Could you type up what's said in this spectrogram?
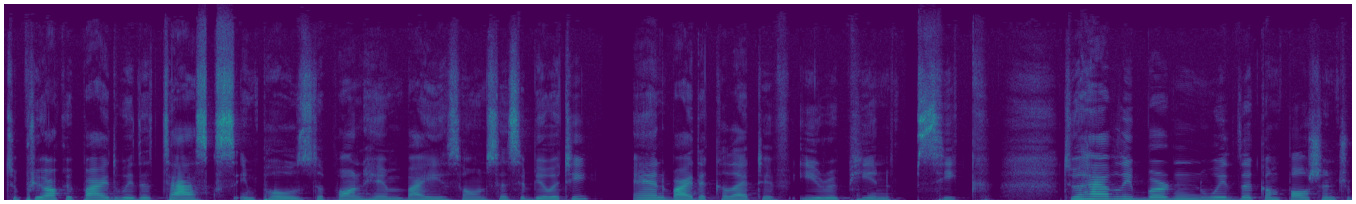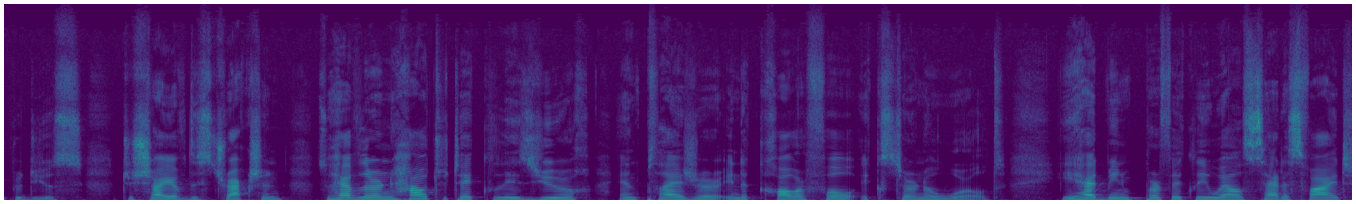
too preoccupied with the tasks imposed upon him by his own sensibility and by the collective European psyche, too heavily burdened with the compulsion to produce, too shy of distraction, to have learned how to take leisure and pleasure in the colorful external world, he had been perfectly well satisfied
